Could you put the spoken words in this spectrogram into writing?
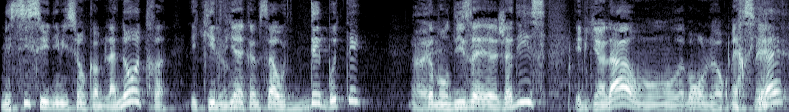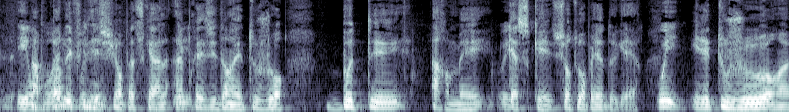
mais si c'est une émission comme la nôtre et qu'il vient comme ça au débeauté, Comme on disait jadis, eh bien là, on, bon, on le remercierait et on par, pourrait par lui poser- définition, Pascal, un Oui. président est toujours botté, armé, Oui. casqué, surtout en période de guerre. Oui. Il est toujours euh,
